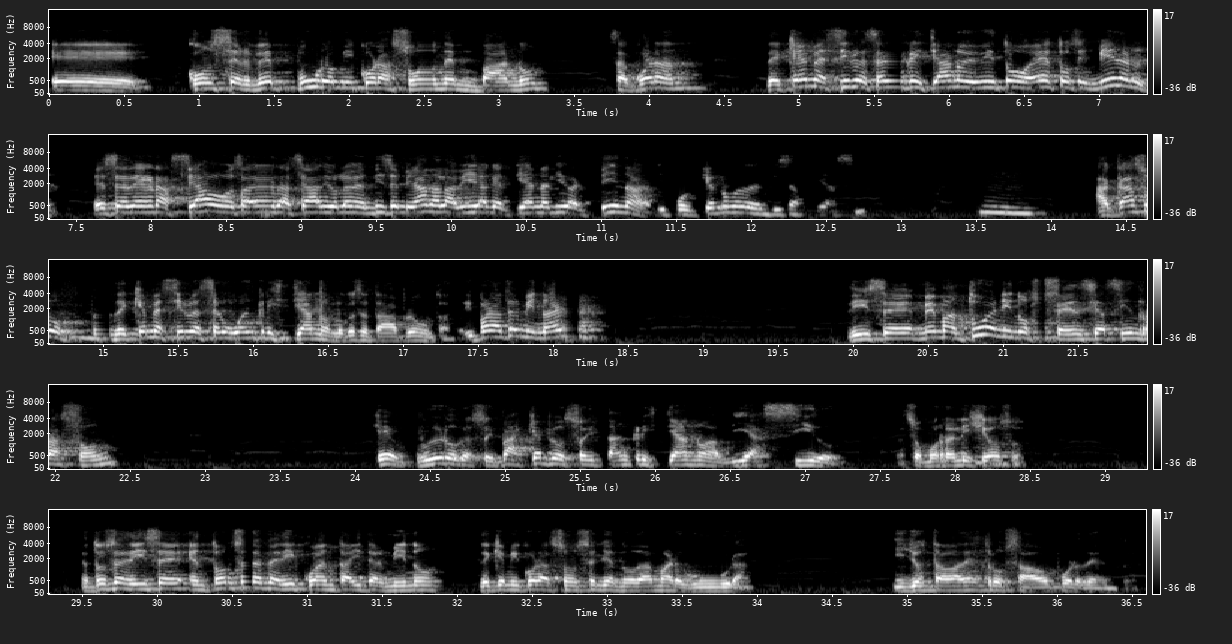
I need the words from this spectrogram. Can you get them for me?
eh, conservé puro mi corazón en vano. ¿Se acuerdan? ¿De qué me sirve ser cristiano y vivir todo esto? Si miren, ese desgraciado, esa desgraciada, Dios le bendice, mirando la vida que tiene libertina. ¿Y por qué no me bendice a mí así? Hmm. ¿Acaso de qué me sirve ser buen cristiano? Lo que se estaba preguntando. Y para terminar, dice, me mantuve en inocencia sin razón. Qué duro que soy. ¿Para qué soy tan cristiano había sido? Somos religiosos. Entonces dice, entonces me di cuenta y termino de que mi corazón se llenó de amargura y yo estaba destrozado por dentro.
